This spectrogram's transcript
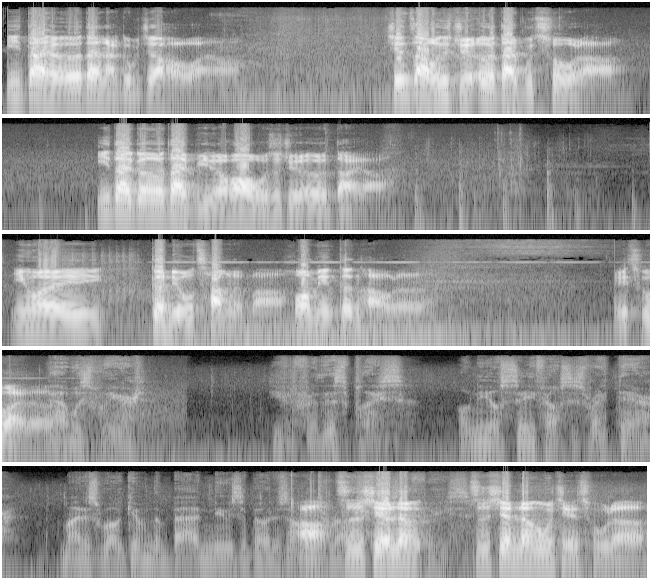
一代和二代哪个比较好玩啊？现在我是觉得二代不错啦，一代跟二代比的话，我是觉得二代啊，因为更流畅了嘛，画面更好了。没出来了，That was weird. Even for this place. O'Neill's safe house is right there. Might as well give him the bad news about his. 支线任支线任务解除了，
